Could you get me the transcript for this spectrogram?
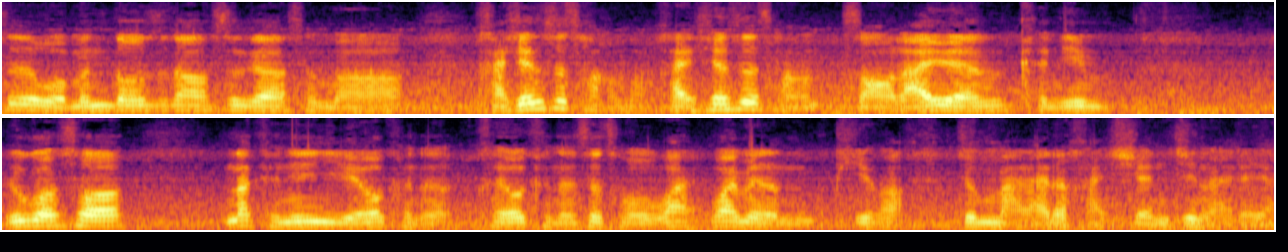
是我们都知道是个什么海鲜市场嘛，海鲜市场找来源肯定，如果说那肯定也有可能，很有可能是从外外面批发就买来的海鲜进来的呀，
